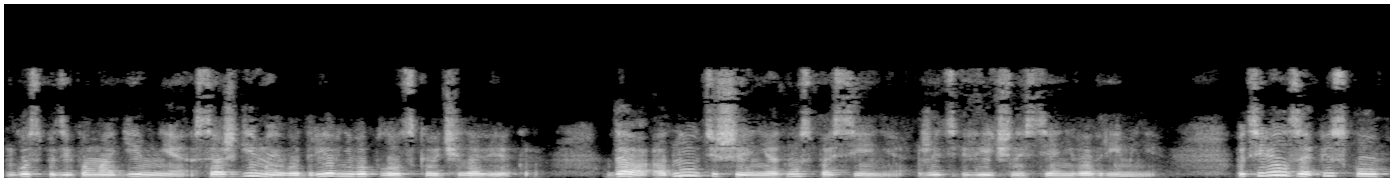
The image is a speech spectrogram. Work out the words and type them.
Господи, помоги мне, сожги моего древнего плотского человека. Да, одно утешение, одно спасение — жить в вечности, а не во времени. Потерял записку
